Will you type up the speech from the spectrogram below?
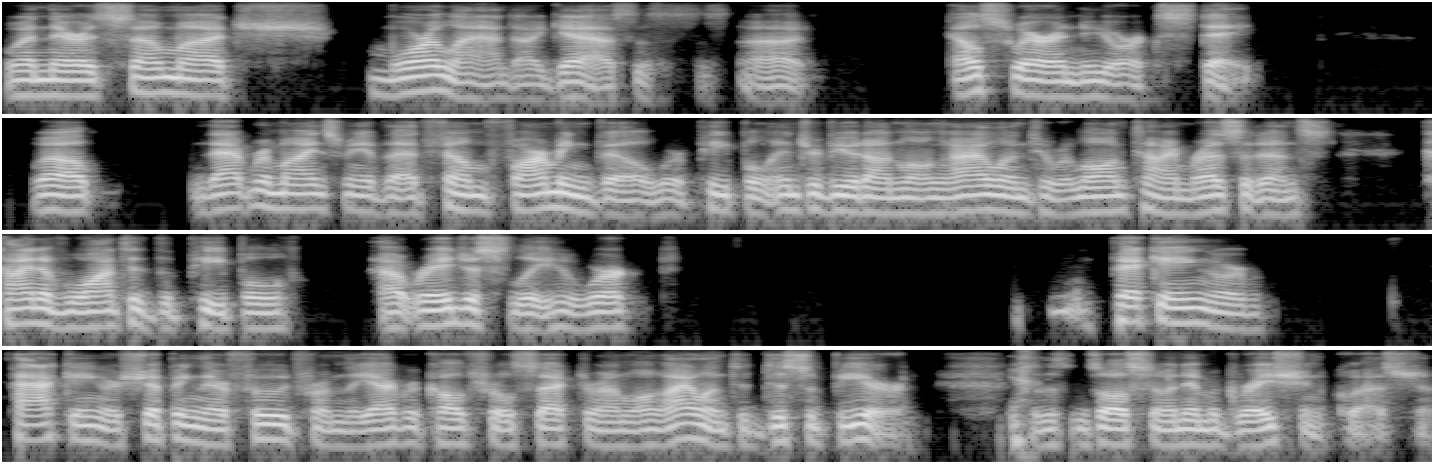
when there is so much more land, I guess, uh, elsewhere in New York State. Well, that reminds me of that film Farmingville, where people interviewed on Long Island who were longtime residents kind of wanted the people outrageously who worked picking or packing or shipping their food from the agricultural sector on Long Island to disappear. Yeah. So this is also an immigration question.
